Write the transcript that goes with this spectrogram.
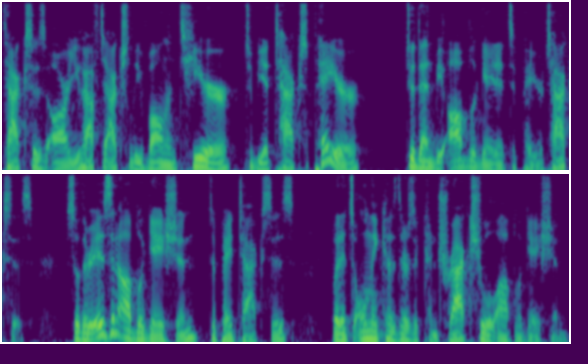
taxes are, you have to actually volunteer to be a taxpayer to then be obligated to pay your taxes. So there is an obligation to pay taxes, but it's only because there's a contractual obligation.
